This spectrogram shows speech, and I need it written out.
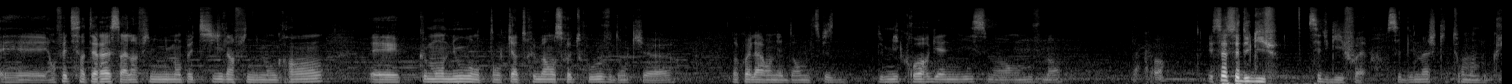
Et en fait, il s'intéresse à l'infiniment petit, l'infiniment grand, et comment nous, en tant qu'être humain, on se retrouve. Donc, euh, donc voilà, on est dans une espèce de micro-organisme en mouvement. D'accord. Et ça, c'est du GIF. C'est du GIF, ouais. C'est de l'image qui tourne en boucle.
